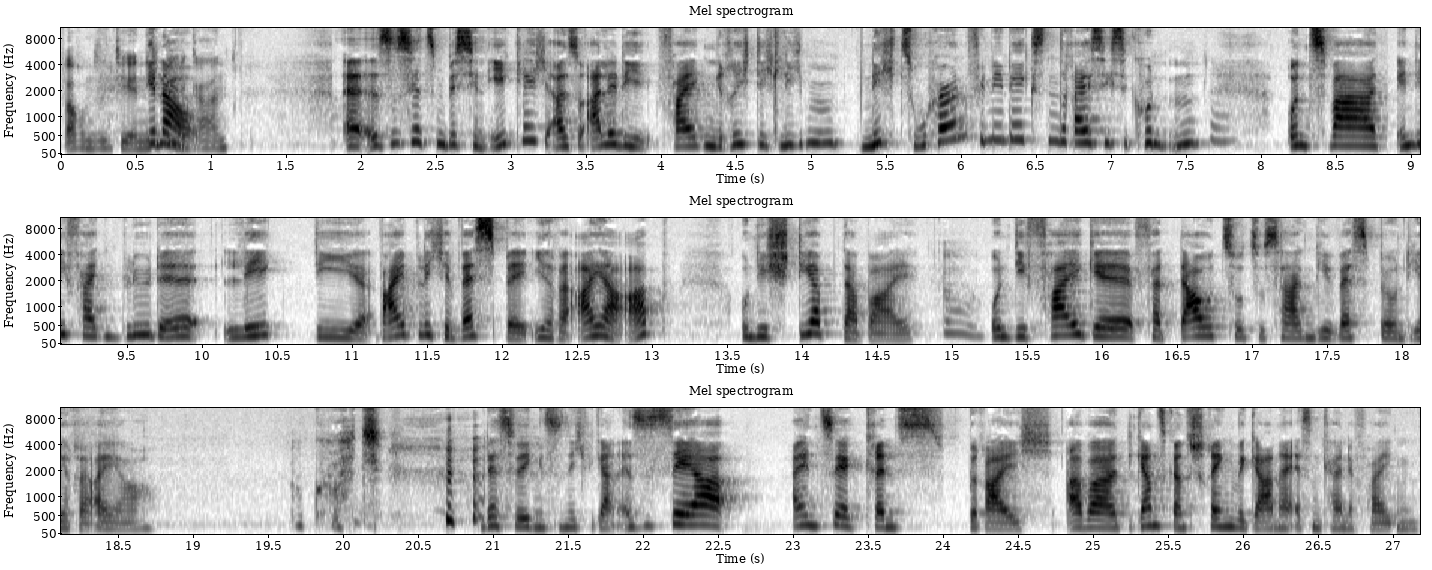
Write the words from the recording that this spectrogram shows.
Warum sind die denn nicht Genau. vegan? Äh, es ist jetzt ein bisschen eklig, also alle, die Feigen richtig lieben, nicht zuhören für die nächsten 30 Sekunden. Und zwar in die Feigenblüte legt die weibliche Wespe ihre Eier ab und die stirbt dabei. Und die Feige verdaut sozusagen die Wespe und ihre Eier. Oh Gott. Deswegen ist es nicht vegan. Es ist sehr ein sehr Grenzbereich, aber die ganz, ganz strengen Veganer essen keine Feigen.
